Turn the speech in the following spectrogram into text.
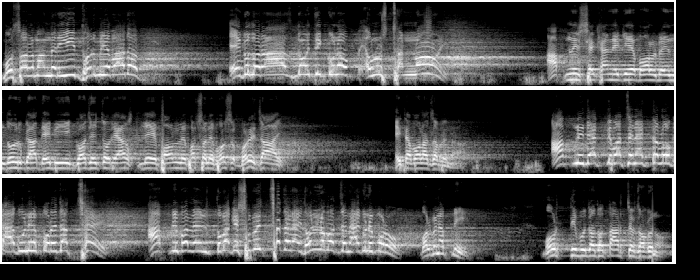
মুসলমানদের ঈদ ধর্মীয় এবাদত। এগুলো রাজনৈতিক কোনো অনুষ্ঠান নয়। আপনি সেখানে গিয়ে বলবেন, দুর্গা দেবী গজে চড়ে আসলে ফলে ফসলে ভরে যায়। এটা বলা যাবে না। আপনি দেখতে পাচ্ছেন একটা লোক আগুনে পড়ে যাচ্ছে। আপনি বলেন তোমাকে শুভেচ্ছা জানাই, ধন্যবাদ জানাই, আগুনে পড়ো। বলবেন আপনি। মূর্তি পূজা তো তার চেয়ে জঘন্য।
